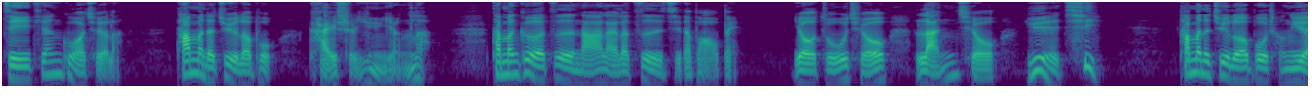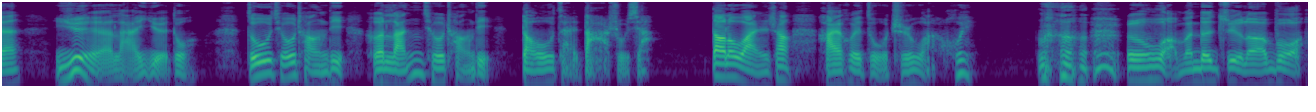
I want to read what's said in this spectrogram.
几天过去了，他们的俱乐部开始运营了。他们各自拿来了自己的宝贝，有足球、篮球、乐器。他们的俱乐部成员越来越多，足球场地和篮球场地都在大树下。到了晚上，还会组织晚会。我们的俱乐部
